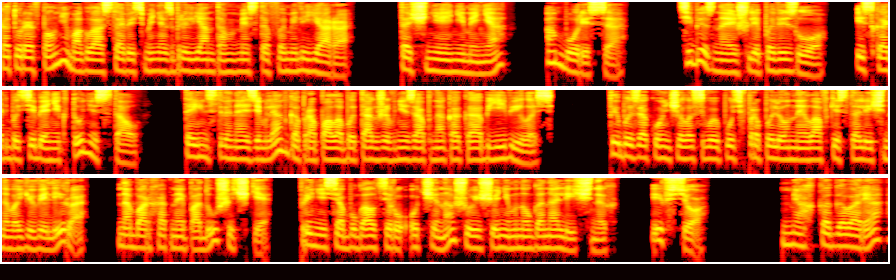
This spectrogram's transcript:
которая вполне могла оставить меня с бриллиантом вместо фамильяра. Точнее, не меня, а Бориса. Тебе, знаешь ли, повезло. Искать бы тебя никто не стал. Таинственная землянка пропала бы так же внезапно, как и объявилась ты бы закончила свой путь в пропыленной лавке столичного ювелира на бархатной подушечке, принеся бухгалтеру отче нашу еще немного наличных. И все. Мягко говоря,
